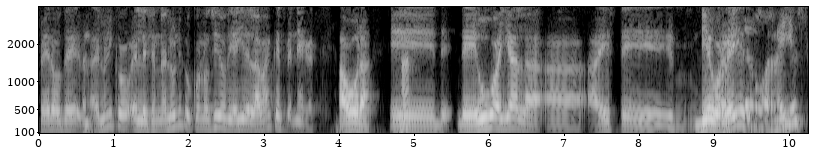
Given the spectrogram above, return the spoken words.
Pero de, el único, el, el único conocido de ahí de la banca es Venegas. Ahora, eh, de, de Hugo Ayala a, a este Diego Reyes, pues, a Reyes.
